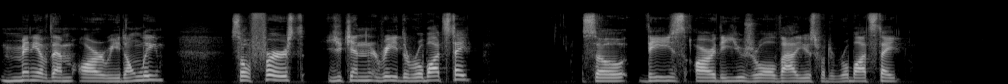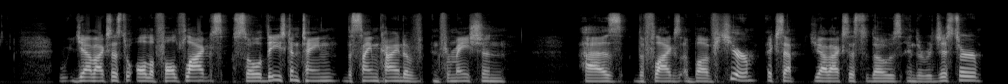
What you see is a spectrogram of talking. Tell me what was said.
many of them are read-only. So first, you can read the robot state. So these are the usual values for the robot state. You have access to all the fault flags. So these contain the same kind of information as the flags above here, except you have access to those in the register.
